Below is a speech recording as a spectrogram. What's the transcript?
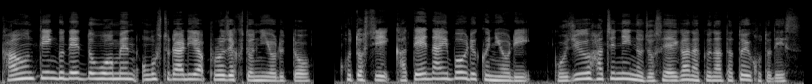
カウンティング・デッド・ウォーメン・オーストラリアプロジェクトによると、今年家庭内暴力により58人の女性が亡くなったということです。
